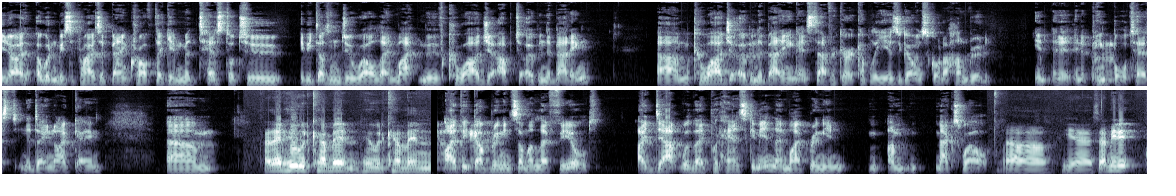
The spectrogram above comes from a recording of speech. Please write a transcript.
you know, I, I, wouldn't be surprised if Bancroft they give him a test or two. If he doesn't do well, they might move Khawaja up to open the batting. Um, Khawaja opened the batting against Africa a couple of years ago and scored 100 in, in, a, in a pink mm-hmm. ball test in the day-night game. Um, and then who would come in? Who would come in? I think they'll bring in someone left field. I doubt whether they put Handscomb in. They might bring in um, Maxwell. Oh yes, I mean it.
